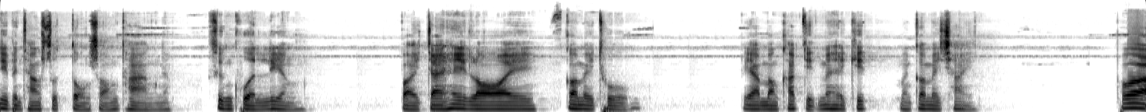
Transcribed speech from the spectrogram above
นี่เป็นทางสุดโต่งสองทางนะซึ่งควรเลี่ยง ปล่อยใจให้ลอยก็ไม่ถูกพยายามบังคับจิตไม่ให้คิดมันก็ไม่ใช่ เพราะว่า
